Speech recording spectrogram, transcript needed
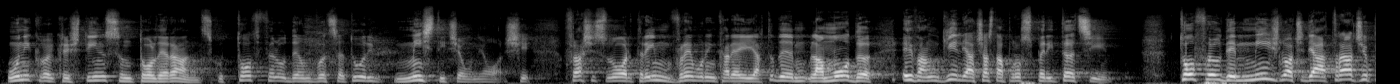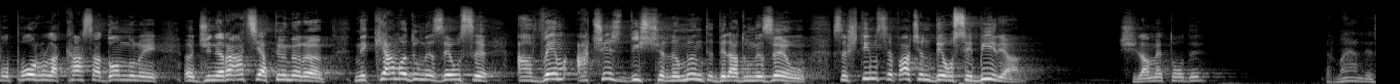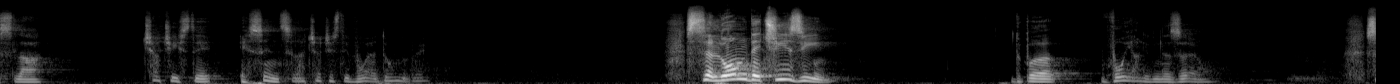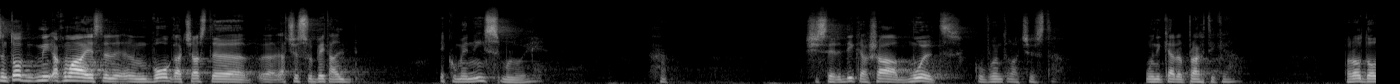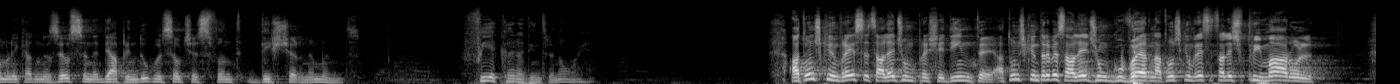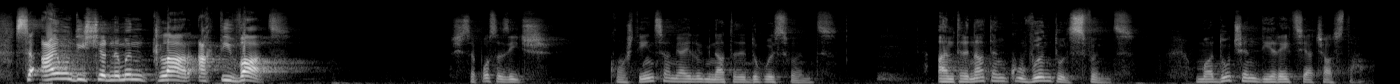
Unii creștini sunt toleranți cu tot felul de învățături mistice uneori și, frați și surori, trăim vremuri în care e atât de la modă Evanghelia aceasta prosperității tot felul de mijloace de a atrage poporul la casa Domnului, uh, generația tânără. Ne cheamă Dumnezeu să avem acest discernământ de la Dumnezeu, să știm să facem deosebirea și la metode, dar mai ales la ceea ce este esență, la ceea ce este voia Domnului. Să luăm decizii după voia lui Dumnezeu. Sunt tot, acum este în vog această, acest subiect al ecumenismului. Și se ridică așa mult cuvântul acesta. Unii chiar îl practică. Mă rog Domnului ca Dumnezeu să ne dea prin Duhul Său ce Sfânt discernământ. Fiecare dintre noi. Atunci când vrei să-ți alegi un președinte, atunci când trebuie să alegi un guvern, atunci când vrei să-ți alegi primarul, să ai un discernământ clar, activat și să poți să zici, conștiința mea iluminată de Duhul Sfânt, antrenată în cuvântul Sfânt, mă duce în direcția aceasta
